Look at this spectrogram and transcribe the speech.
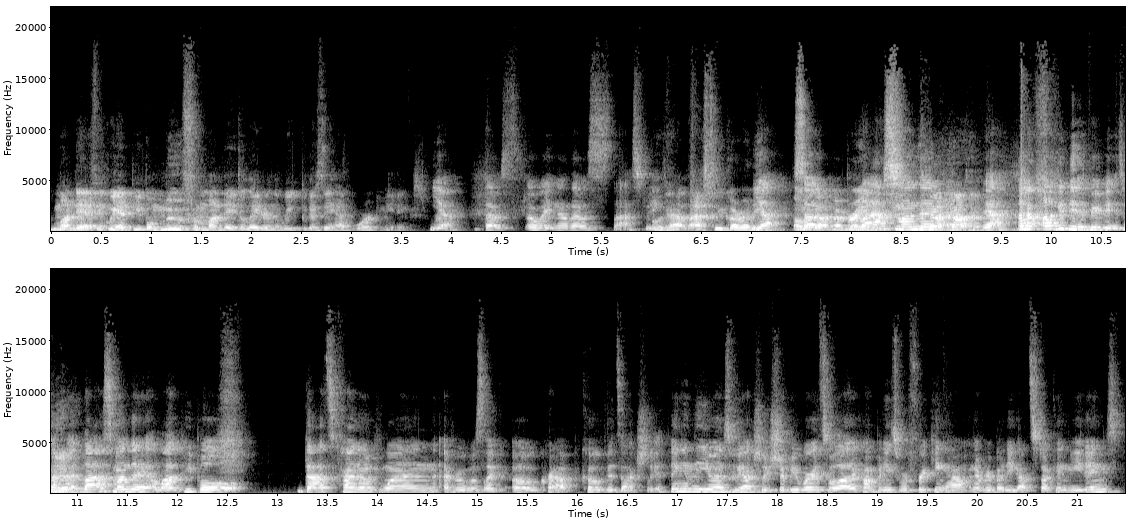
Monday, I think we had people move from Monday to later in the week because they had work meetings. Yeah. That was. Oh wait, no, that was last week. Was that last week already? Yeah. Oh so my god, my brain last is- Monday. yeah, I'll give you the preview time. Yeah. Last Monday, a lot of people. That's kind of when everyone was like, "Oh crap, COVID's actually a thing in the U.S. We Mhm. actually should be worried." So a lot of companies were freaking out, and everybody got stuck in meetings.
